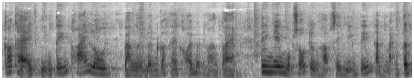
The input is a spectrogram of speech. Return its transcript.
có thể diễn tiến thoái lui và người bệnh có thể khỏi bệnh hoàn toàn. Tuy nhiên, một số trường hợp sẽ diễn tiến thành mãn tính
